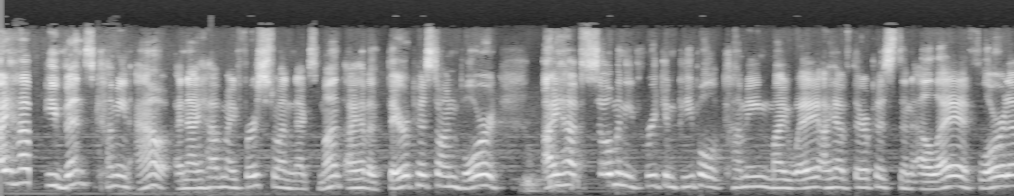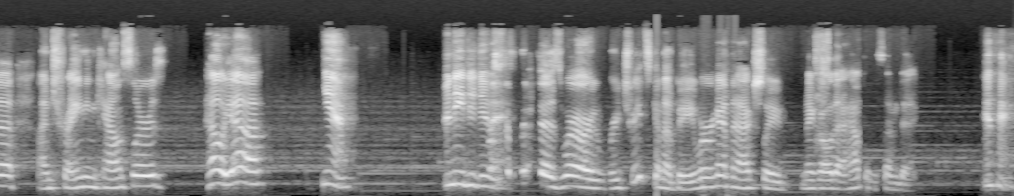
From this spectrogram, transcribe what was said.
I have events coming out and I have my first one next month. I have a therapist on board. I have so many freaking people coming my way. I have therapists in LA, Florida. I'm training counselors. Hell yeah. yeah, I need to do it. Rica is where our retreat's going to be. We're going to actually make all that happen someday. Okay.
